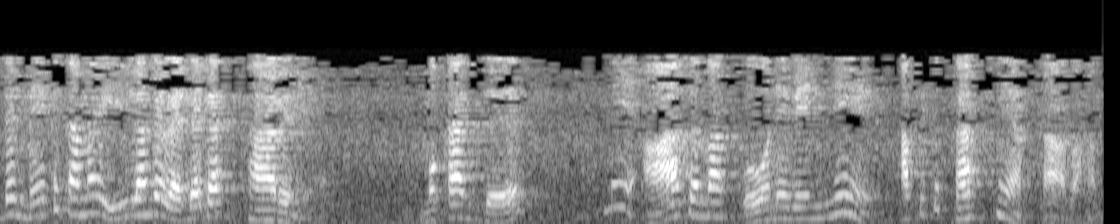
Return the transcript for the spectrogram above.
දැන් මේක තමයි ඊළඟ වැදගත් කාරණය. මොකද්ද මේ ආගමක් ඕනේ වෙන්නේ අපිට ප්‍රශ්නයක් ආවහම.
